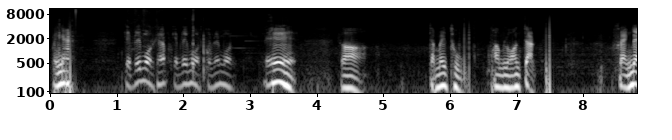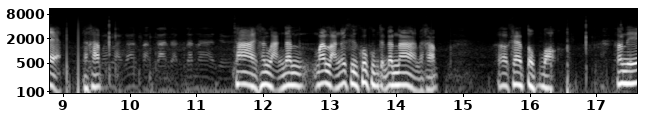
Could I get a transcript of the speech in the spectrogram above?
เป็นไงเก็บได้หมดครับ เก็บได้หมดเก็บได้หมดนี่ก็จะไม่ถูกความร้อนจากแสงแดดนะครับข้างหลังก็สั่งการจากด้านหน้าใช่ไหมใช่ข้างหลังด้านม่านหลังก็คือควบคุมจากด้านหน้านะครับก็แค่ตบเบาะ เท่านี้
